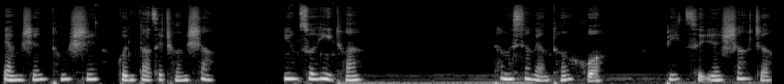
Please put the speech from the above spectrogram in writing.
两人同时滚倒在床上，晕作一团。他们像两团火，彼此燃烧着。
